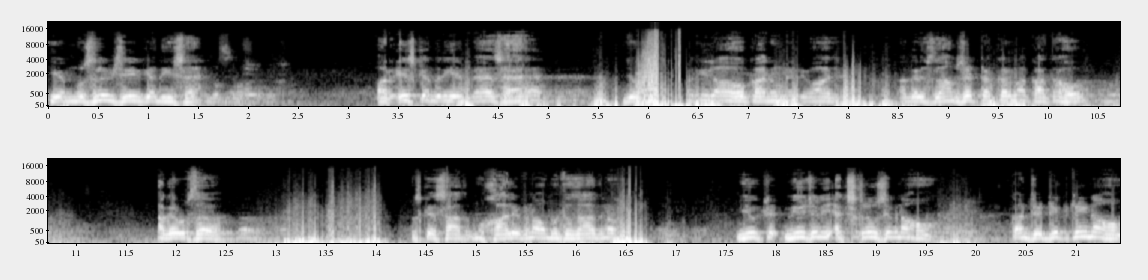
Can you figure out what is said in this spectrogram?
یہ مسلم شریف کی حدیث ہے۔ اور اس کے اندر یہ بحث ہے جو لا ہو قانونی رواج اگر اسلام سے ٹکر نہ کھاتا ہو، اگر اس اس کے ساتھ مخالف نہ ہو، متضاد نہ ہو میوچلی ایکسکلوسیو نہ ہو کنٹریڈکٹری نہ ہو،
